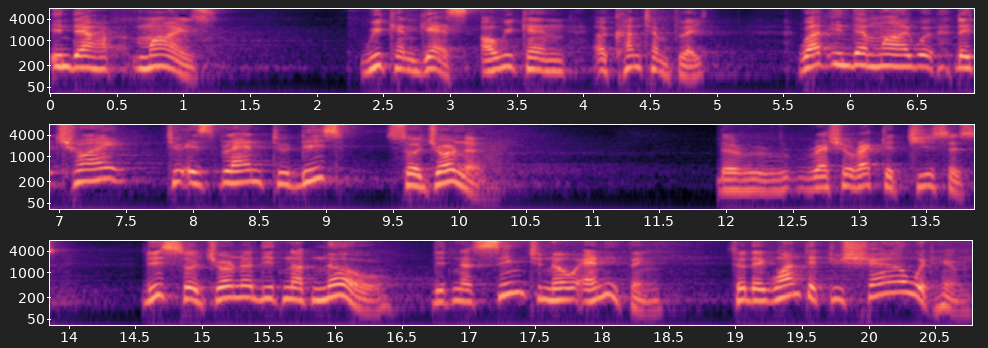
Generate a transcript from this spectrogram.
in their minds, we can guess or we can uh, contemplate what in their mind they try to explain to this sojourner, the resurrected Jesus. This sojourner did not know, did not seem to know anything, so they wanted to share with him.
